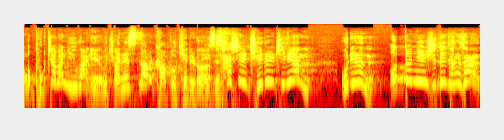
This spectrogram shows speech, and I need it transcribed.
뭐 복잡한 이유가 아니에요, 그렇죠? And it's not a complicated reason. 사실 죄를 지면 우리는 어떤 현실든 항상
